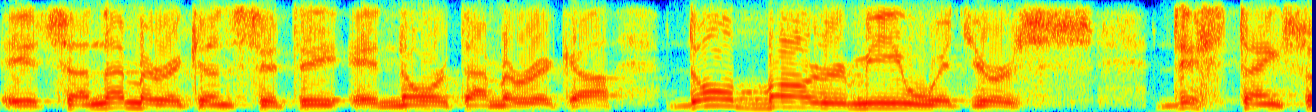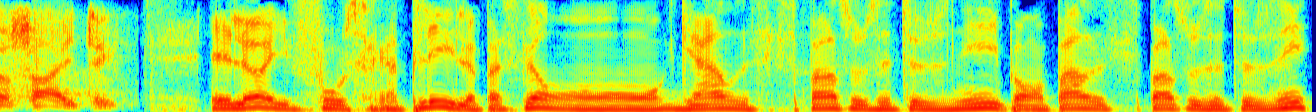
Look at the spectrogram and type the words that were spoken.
It's an American city in North America. Don't bother me with your distinct society. Et là, il faut se rappeler, là, parce que là, on regarde ce qui se passe aux États-Unis, puis on parle de ce qui se passe aux États-Unis,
